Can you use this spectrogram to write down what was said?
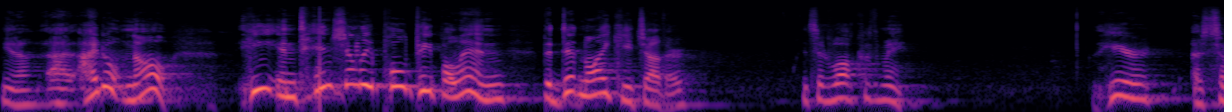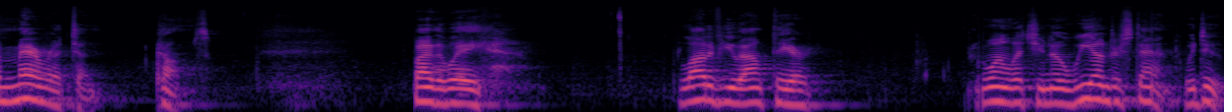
You know, I, I don't know. He intentionally pulled people in that didn't like each other and said, Walk with me. Here, a Samaritan comes. By the way, a lot of you out there, I want to let you know we understand. We do.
